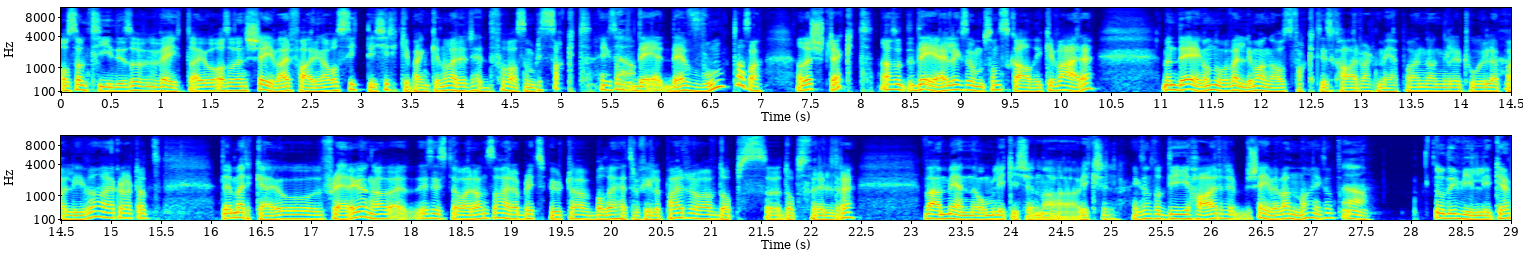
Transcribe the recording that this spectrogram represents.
og samtidig så vet jeg jo altså den skeive erfaringa av å sitte i kirkebenken og være redd for hva som blir sagt. Ja. Det, det er vondt, altså. Og det er stygt. Altså, det er liksom, sånn skal det ikke være. Men det er jo noe veldig mange av oss faktisk har vært med på en gang eller to i løpet av livet. Og det er klart at det merker jeg jo flere ganger. De siste årene så har jeg blitt spurt av både heterofile par og av dops, dopsforeldre hva jeg mener om likekjønna vigsel. For de har skeive venner, ikke sant? Ja. Og de vil ikke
